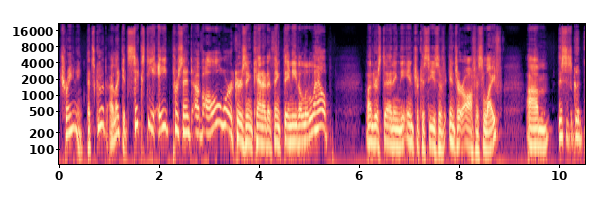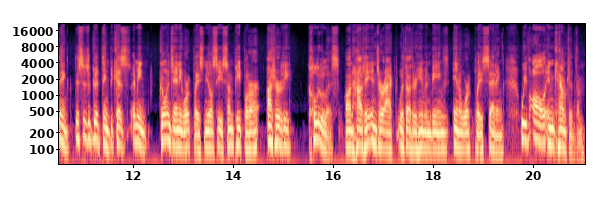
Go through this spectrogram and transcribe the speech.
training. That's good. I like it. 68% of all workers in Canada think they need a little help understanding the intricacies of inter-office life. Um, this is a good thing. This is a good thing because, I mean, go into any workplace and you'll see some people are utterly clueless on how to interact with other human beings in a workplace setting. We've all encountered them.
